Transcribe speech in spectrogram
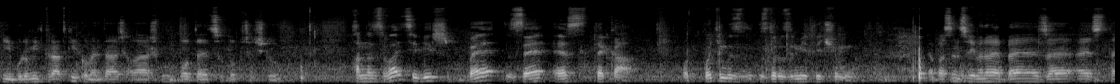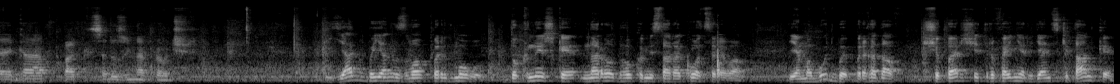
k ní budu mít krátký komentář, ale až poté, co to přečtu. А називається вірш БЗСТК. От потім ви з- зрозумієте чому. Ta báseň se jmenuje BZSTK, pak se dozvíme proč. Як би я назвав передмову до книжки народного комісара Коцарева, я, мабуть, би пригадав, що перші трофейні радянські танки,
